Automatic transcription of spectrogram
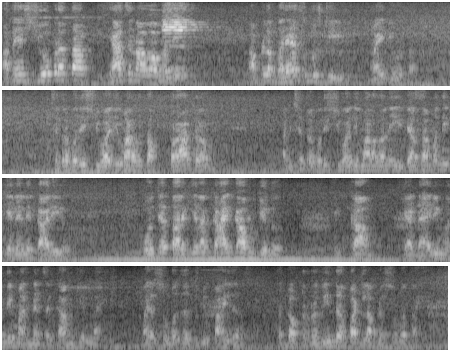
आता हे शिवप्रताप ह्याच नावामध्ये आपल्या बऱ्याच गोष्टी माहिती होतात. छत्रपती शिवाजी महाराजांचा पराक्रम आणि छत्रपती शिवाजी महाराजांनी इतिहासामध्ये केलेले कार्य कोणत्या तारखेला काय काम केलं हे काम त्या डायरीमध्ये मांडण्याचं काम केलेलं आहे. माझ्यासोबत जर तुम्ही पाहिलं तर डॉक्टर रवींद्र पाटील आपल्यासोबत आहे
